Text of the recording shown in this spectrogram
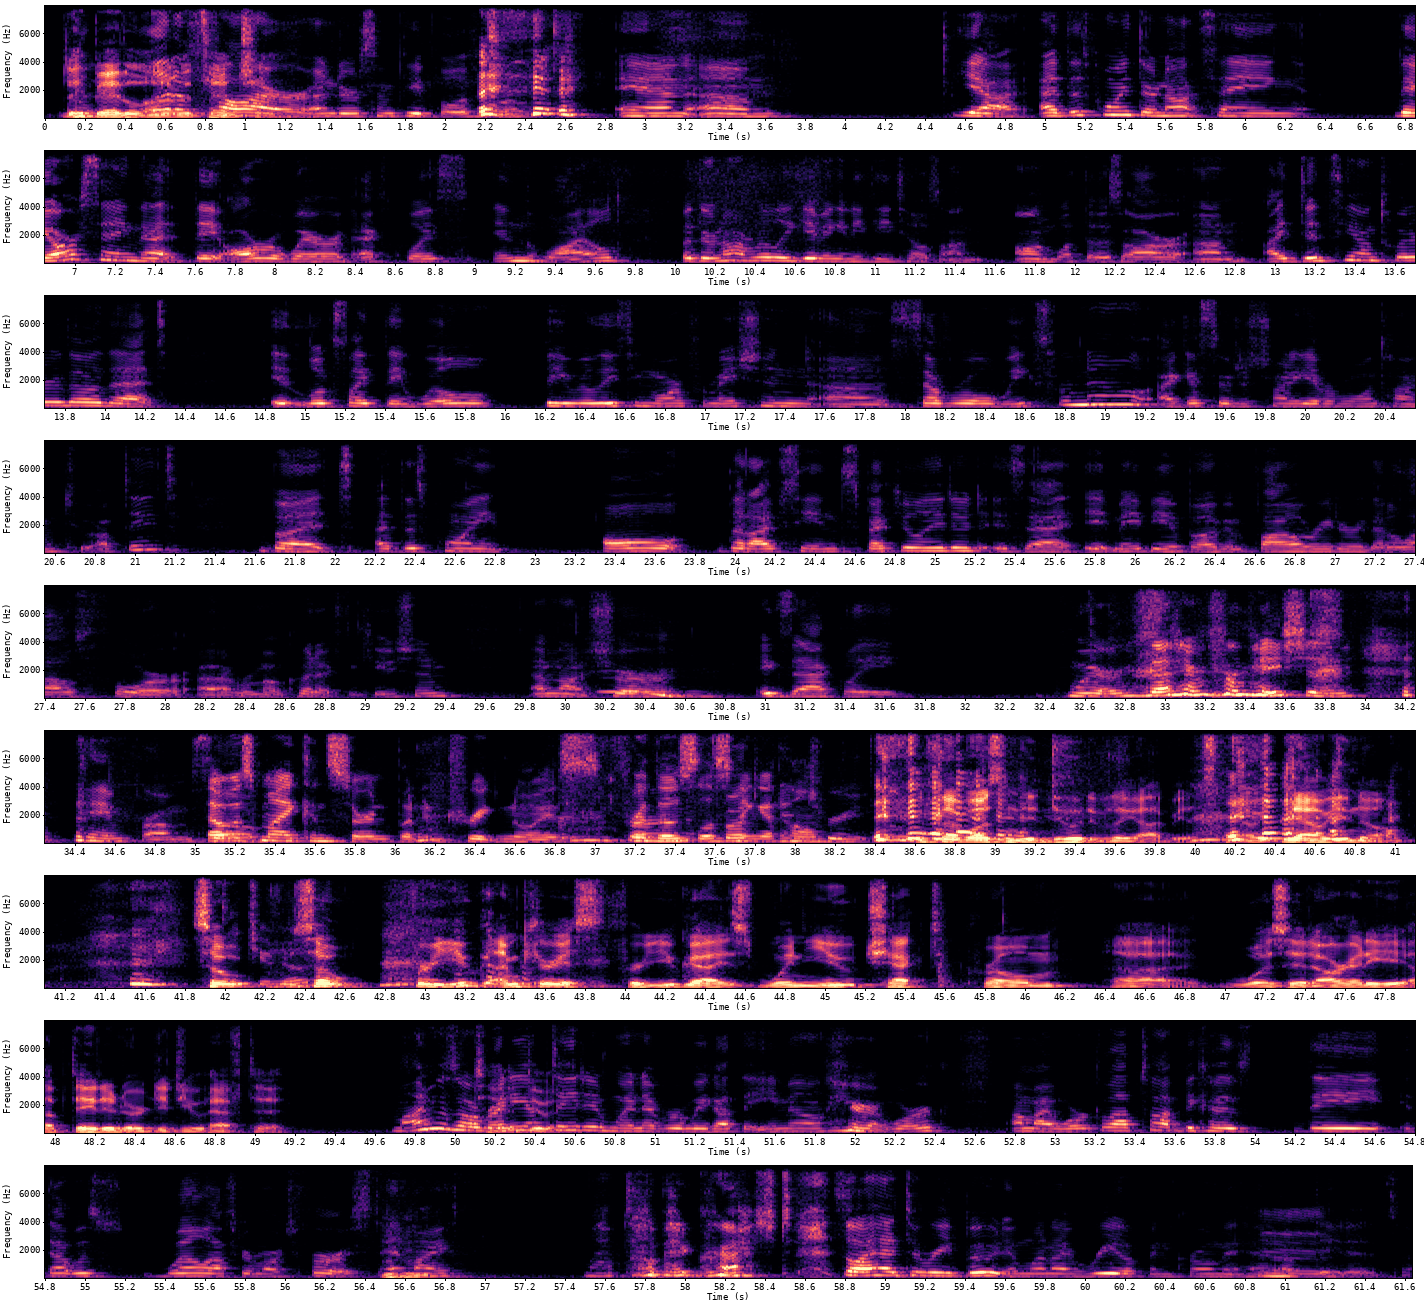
They paid a lot of attention. fire under some people, if you and um, yeah, at this point, they're not saying they are saying that they are aware of exploits in the wild, but they're not really giving any details on on what those are. Um, I did see on Twitter though that it looks like they will be releasing more information uh, several weeks from now. I guess they're just trying to give everyone time to update. But at this point, all that I've seen speculated is that it may be a bug in File Reader that allows for uh, remote code execution. I'm not sure Mm-hmm. exactly where that information came from. So That was my concern but intrigued noise for those listening at home. if that wasn't intuitively obvious. Now, now you know. So, you know so for you, I'm curious. For you guys, when you checked Chrome, uh, was it already updated, or did you have to? Mine was already do it. updated whenever we got the email here at work on my work laptop because they that was well after March 1st Mm-hmm. and my laptop had crashed. So I had to reboot and when I reopened Chrome it had Mm. updated. So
